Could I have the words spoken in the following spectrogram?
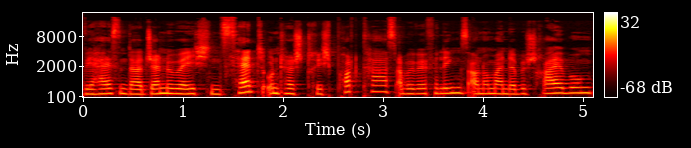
Wir heißen da Generation Set Podcast, aber wir verlinken es auch nochmal in der Beschreibung.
